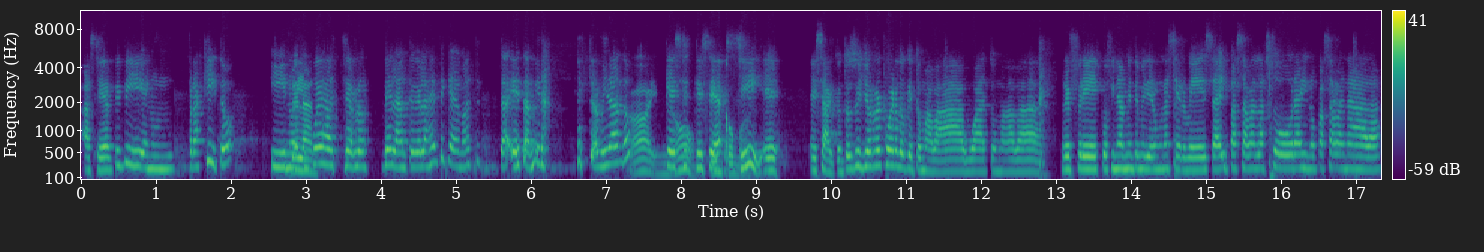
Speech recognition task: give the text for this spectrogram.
hacer pipí en un frasquito y no puedes hacerlo delante de la gente que además está, está, está mirando que, que sea, sí, eh, Exacto, entonces yo recuerdo que tomaba agua, tomaba refresco, finalmente me dieron una cerveza y pasaban las horas y no pasaba nada.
